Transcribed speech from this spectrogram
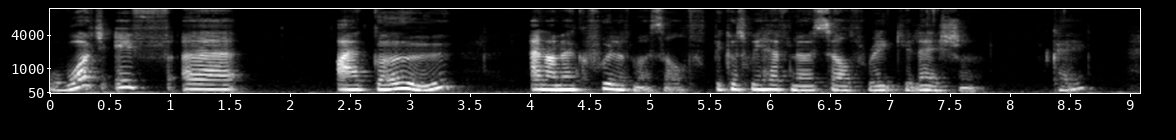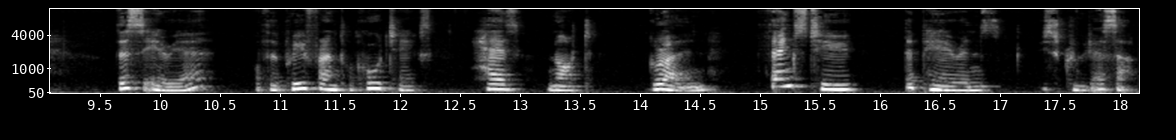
What if uh, I go and I make a fool of myself because we have no self-regulation, okay? This area of the prefrontal cortex has not grown thanks to the parents who screwed us up.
